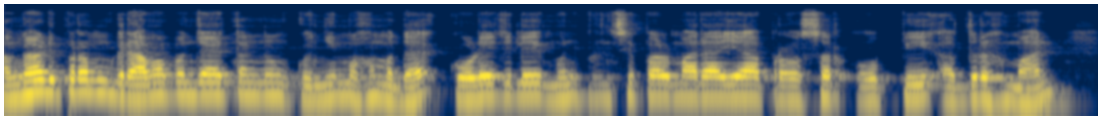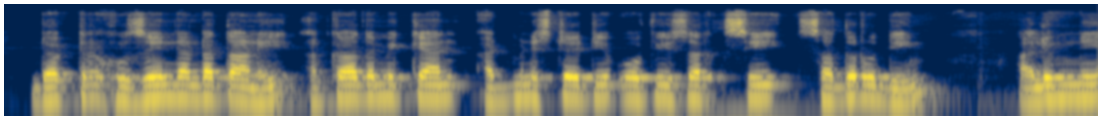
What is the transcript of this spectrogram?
അങ്ങാടിപ്പുറം ഗ്രാമപഞ്ചായത്ത് അംഗം കുഞ്ഞി മുഹമ്മദ് കോളേജിലെ മുൻ പ്രിൻസിപ്പാൾമാരായ professor O P Abdurahman doctor Hussain Randathani academic and administrative officer C. Sadaruddeen alumni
